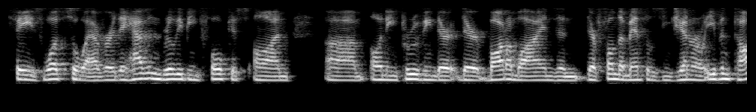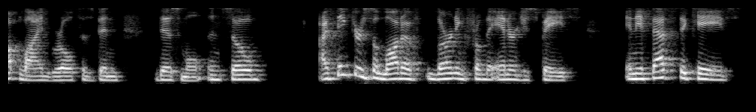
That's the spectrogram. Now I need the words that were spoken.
phase whatsoever. They haven't really been focused on um, on improving their their bottom lines and their fundamentals in general. Even top line growth has been dismal, and so I think there's a lot of learning from the energy space. And if that's the case,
